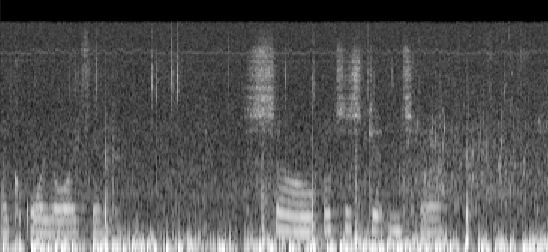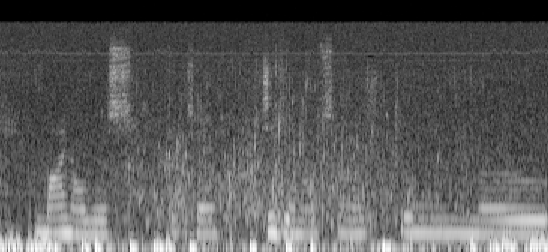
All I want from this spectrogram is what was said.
Like oil I think. So let's just get into mine all this. Get to dig in outside. Mode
